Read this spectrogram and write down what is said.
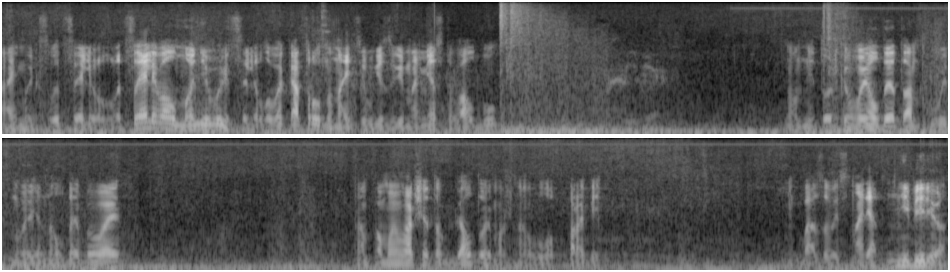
АМХ выцеливал. Выцеливал, но не выцелил. У ВК трудно найти уязвимое место во лбу. Он не только ВЛД танкует, но и НЛД бывает. Там, по-моему, вообще только голдой можно в лоб пробить базовый снаряд не берет.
